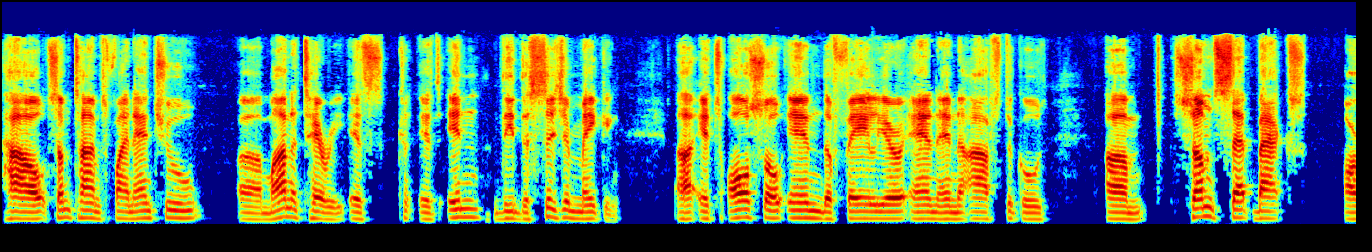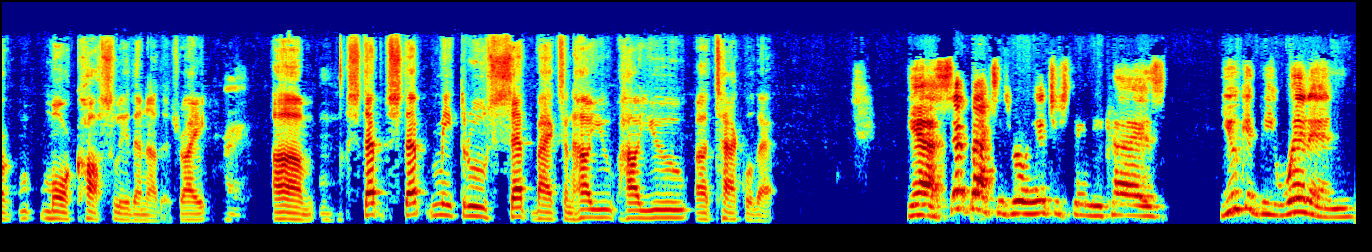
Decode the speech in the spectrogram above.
how sometimes financial uh, monetary is is in the decision making uh, it's also in the failure and in the obstacles um, some setbacks are more costly than others right right um, mm-hmm. step step me through setbacks and how you how you uh, tackle that yeah setbacks is really interesting because you could be winning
